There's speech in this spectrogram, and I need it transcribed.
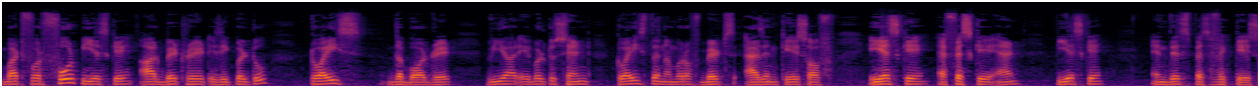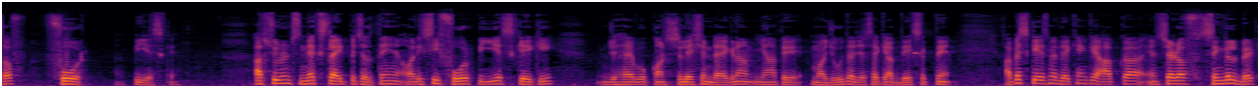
but for four P S K our bit rate is equal to twice the baud rate we are able to send twice the number of bits as in case of A S K F S K and P S K in this specific case of four P S K اب اسٹوڈینٹس نیکسٹ سلائڈ پہ چلتے ہیں اور اسی فور پی ایس کے کی جو ہے وہ کانسٹلیشن ڈائگرام یہاں پہ موجود ہے جیسا کہ آپ دیکھ سکتے ہیں اب اس کیس میں دیکھیں کہ آپ کا instead of single bit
